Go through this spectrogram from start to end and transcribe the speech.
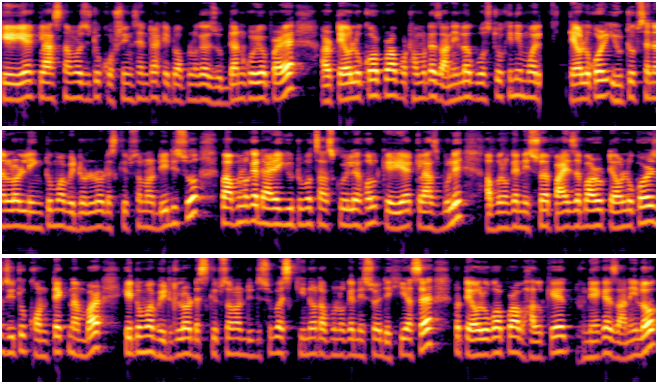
কেৰিয়াৰ ক্লাছ নামৰ যিটো কোচিং চেণ্টাৰ সেইটো আপোনালোকে যোগদান কৰিব পাৰে আৰু তেওঁলোকৰ পৰা প্ৰথমতে জানি লওক বস্তুখিনি মই তেওঁলোকৰ ইউটিউব চেনেলৰ লিংকটো মই ভিডিঅ'ৰ ডেছক্ৰিপশ্যনত দি দিছোঁ বা আপোনালোকে ডাইৰেক্ট ইউটিউবত চাৰ্চ কৰিলে হ'ল কেৰিয়াৰ ক্লাছ বুলি আপোনালোকে নিশ্চয় পাই যাব আৰু তেওঁলোকৰ যিটো কণ্টেক্ট নাম্বাৰ সেইটো মই ভিডিঅ'ৰ ডেছক্ৰিপশ্যনত দি দিছোঁ বা স্ক্ৰীণত আপোনালোকে নিশ্চয় দেখি আছে তো তেওঁলোকৰ পৰা ভালকৈ ধুনীয়াকৈ জানি লওক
